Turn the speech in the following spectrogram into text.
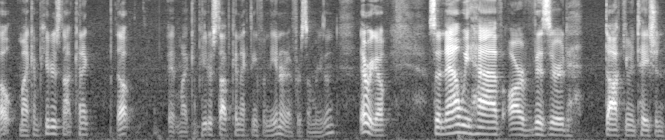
Oh, my computer's not connect. Oh, it, my computer stopped connecting from the internet for some reason. There we go. So now we have our Vizard documentation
